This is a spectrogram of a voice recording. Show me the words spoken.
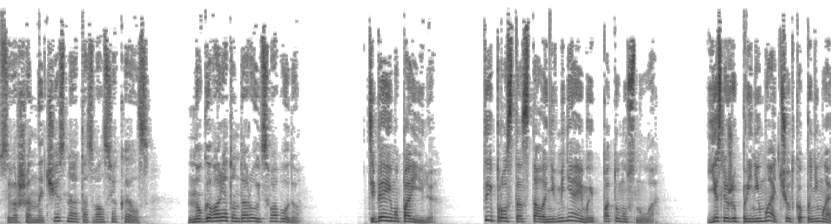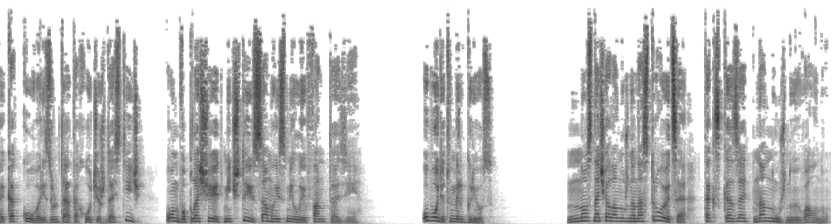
совершенно честно отозвался Кэлс. Но, говорят, он дарует свободу. Тебя им опоили. Ты просто стала невменяемой, потом уснула. Если же принимать, четко понимая, какого результата хочешь достичь, он воплощает мечты и самые смелые фантазии. Уводит в мир грез, но сначала нужно настроиться, так сказать, на нужную волну.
